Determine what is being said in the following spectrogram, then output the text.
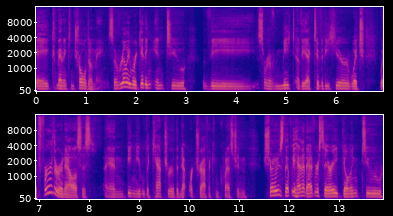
a command and control domain. So really, we're getting into the sort of meat of the activity here, which, with further analysis and being able to capture the network traffic in question, shows that we have an adversary going to,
